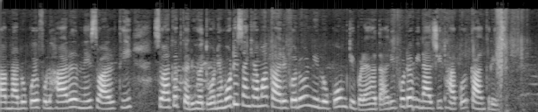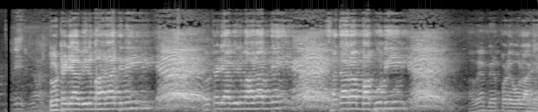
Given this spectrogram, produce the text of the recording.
ગામના લોકોએ ફુલહાર અને સ્વાલથી સ્વાગત કર્યું હતું અને મોટી સંખ્યામાં કાર્યકરો અને લોકો ઉમટી પડ્યા હતા. રિપોર્ટર વિનાજી ઠાકોર, કાંકરેજ. ટોટડિયા વીર મહારાજની ટોટડિયા વીર મહારાજની, સદારામ બાપુની. હવે મેળ પડે એવો લાગે.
